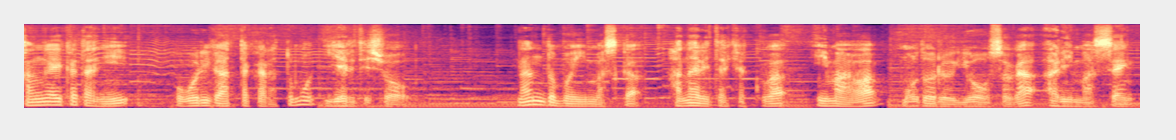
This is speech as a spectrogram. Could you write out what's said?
考え方におごりがあったからとも言えるでしょう。何度も言いますが離れた客は今は戻る要素がありません。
